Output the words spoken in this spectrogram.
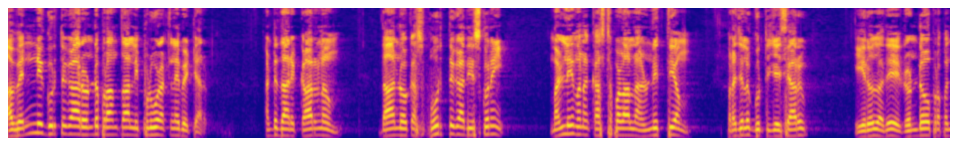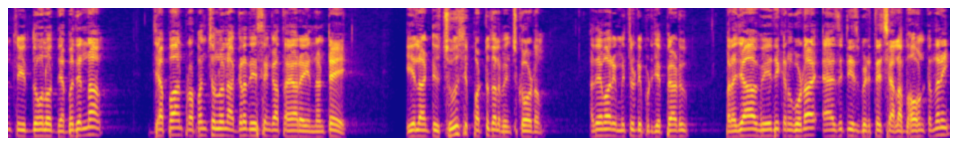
అవన్నీ గుర్తుగా రెండు ప్రాంతాలను ఇప్పుడు కూడా అట్లనే పెట్టారు. అంటే దానికి కారణం దాన్ని ఒక స్ఫూర్తిగా తీసుకుని మళ్ళీ మనం కష్టపడాలని అనునిత్యం ప్రజలకు గుర్తు చేశారు. ఈరోజు అదే రెండవ ప్రపంచ యుద్ధంలో దెబ్బతిన్న జపాన్ ప్రపంచంలోనే అగ్రదేశంగా తయారైందంటే ఇలాంటివి చూసి పట్టుదల పెంచుకోవడం. అదే మరి మిత్రుడు ఇప్పుడు చెప్పాడు ప్రజా వేదికను కూడా యాజ్ ఇట్ ఈస్ పెడితే చాలా బాగుంటుందని.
